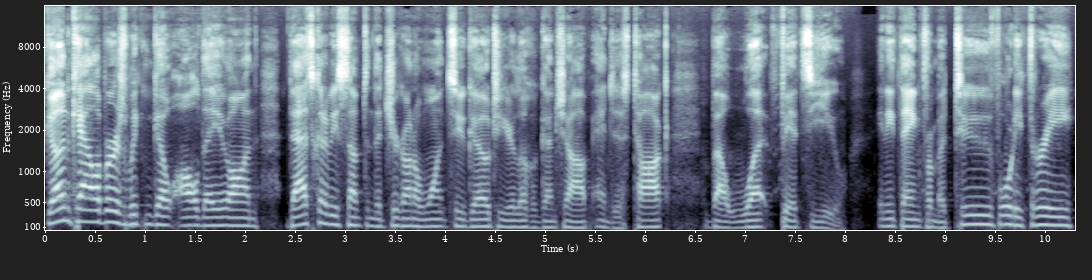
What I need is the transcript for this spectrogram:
gun calibers we can go all day on. That's going to be something that you're going to want to go to your local gun shop and just talk about what fits you. Anything from a 243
